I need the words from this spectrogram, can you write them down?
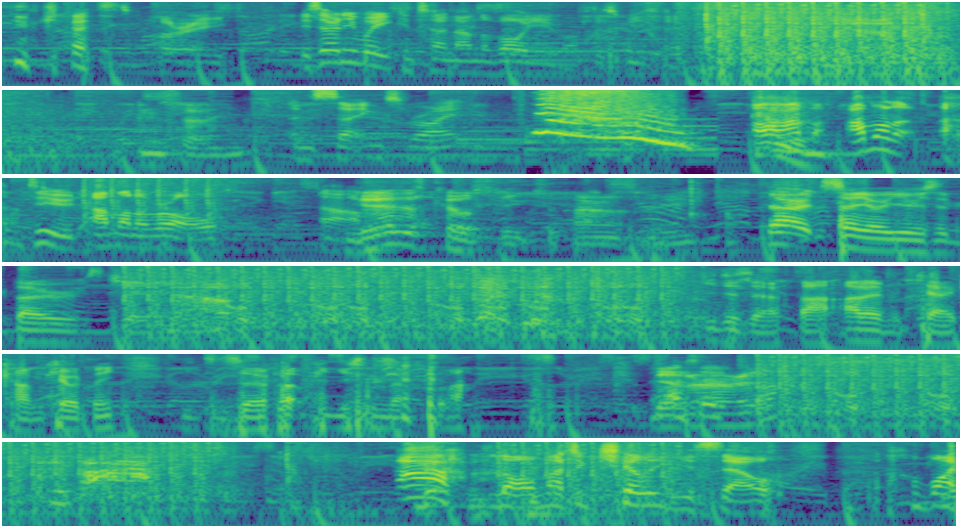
you guessed three. Is there any way you can turn down the volume of this music? Yeah. In settings. And settings, right? Oh, I'm, I'm on a. Dude, I'm on a roll. Oh. You there's kill streaks apparently. Don't say you're using those, G. No. You deserve that. I don't even care. Cam killed me. You deserve that for using that plan. Ah! Lol, imagine killing yourself. why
